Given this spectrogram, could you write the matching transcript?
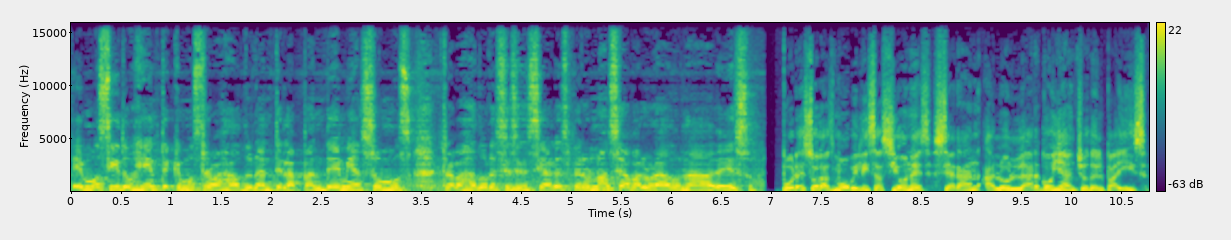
Hemos sido gente que hemos trabajado durante la pandemia, somos trabajadores esenciales, pero no se ha valorado nada de eso. Por eso las movilizaciones se harán a lo largo y ancho del país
